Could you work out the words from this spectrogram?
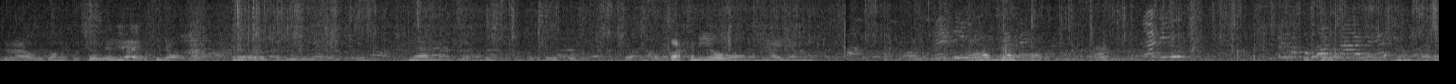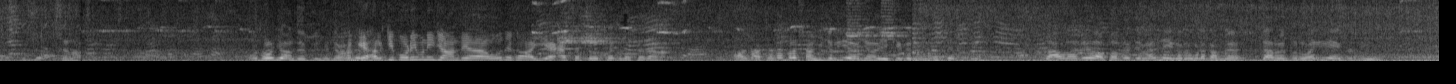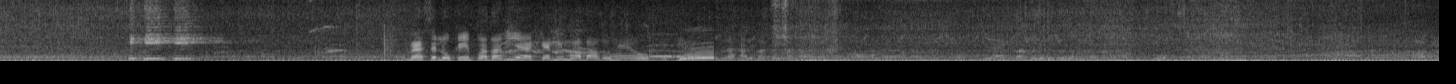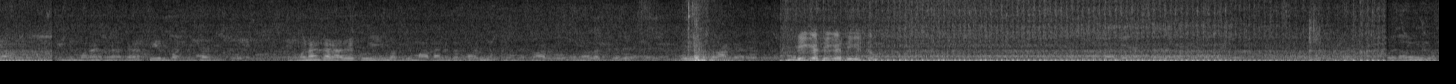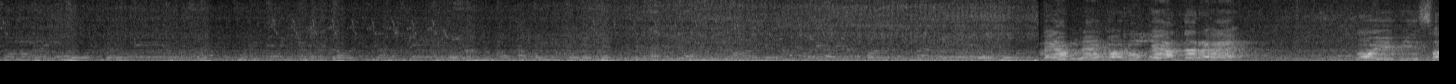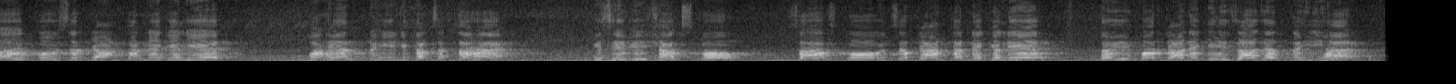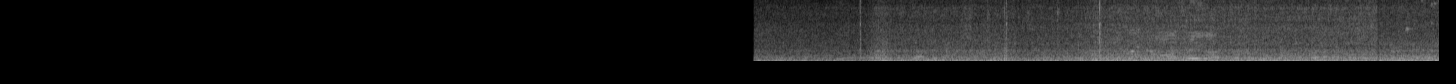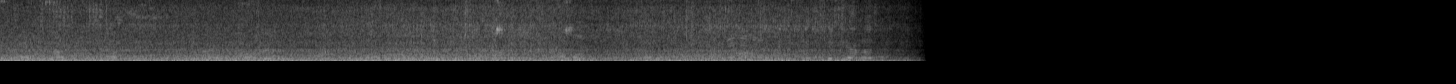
ਉਹ ਤੁਹਾਨੂੰ ਪੁੱਛੇ ਜੇ ਕਿੱਥੇ ਜਾ ਰਹੇ ਮੈਂ ਰਹਿਣਾ ਤੇ ਕੱਖ ਨਹੀਂ ਹੋ ਉਹਨੇ ਆਈ ਜਾਣਾ ਹਾਂ ਫਿਰ ਹਾਂ ਚਲਾ ਉਥੋਂ ਜਾਂਦੇ ਪਿੱਛੇ ਜਾਣ ਅੱਗੇ ਹਲਕੀ ਪੌੜੀ ਵੀ ਨਹੀਂ ਜਾਂਦੇ ਆ ਉਹ ਦੇਖੋ ਆਈ ਐ ਐਸਐਚਓ ਉੱਥੇ ਖਲੋਤੇ ਦਾ ਨਾ ਹਾਂ ਤਾਂ ਅੱਛਾ ਤਾਂ ਬੜਾ ਆ ਇੱਕ ਇੱਕ ਰੋਣ ਤੇ ਕੰਮ ਚਾਰ ਵੇ ਪਰਵਾਹੀ वैसे लोकें गी पता भी है कैली माता तुसें ओह् फिर बननी साढ़ी मना करा दे कोई मतलब माता ने तो दरबार अपने घर। ठीक है ठीक है ठीक है चलो। अपने अपने घरों के अंदर रहे। कोई भी सांप को विसर्जन करने के लिए बाहर नहीं निकल सकता है। किसी भी शख्स को, सांप को विसर्जन करने के लिए तवी पर जाने की इजाज़त नहीं है।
